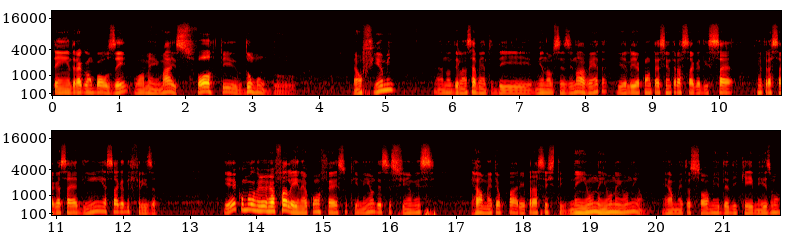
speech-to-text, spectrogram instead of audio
tem Dragon Ball Z, o homem mais forte do mundo. É um filme, ano de lançamento de 1990, e ele acontece entre a saga de Sa- entre a saga Saiyajin e a saga de Freeza. E como eu já falei, né? Eu confesso que nenhum desses filmes realmente eu parei para assistir. Nenhum, nenhum, nenhum, nenhum. Realmente eu só me dediquei mesmo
